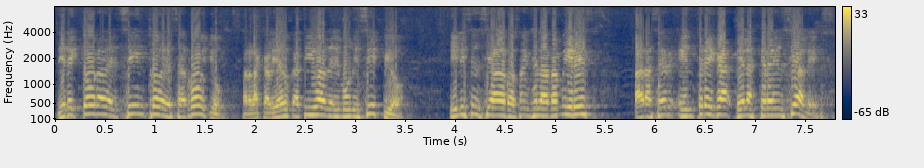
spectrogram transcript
directora del Centro de Desarrollo para la Calidad Educativa del municipio, y licenciada Rosángela Ramírez para hacer entrega de las credenciales.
